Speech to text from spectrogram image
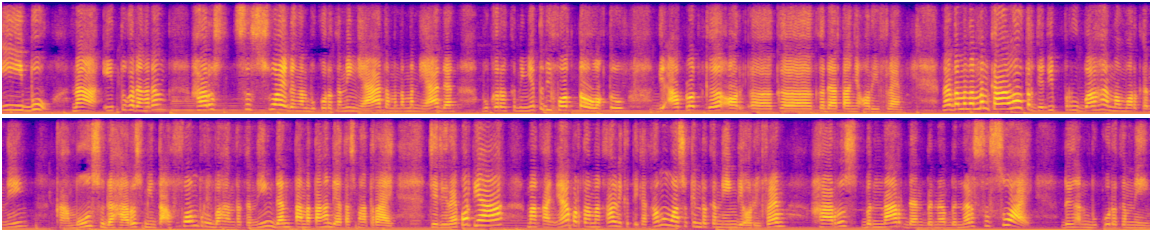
ibu nah itu kadang-kadang harus sesuai dengan buku rekening ya teman-teman ya dan buku rekeningnya itu difoto waktu diupload ke or, uh, ke ke datanya Oriflame nah teman-teman kalau terjadi perubahan nomor rekening kamu sudah harus minta form perubahan rekening dan tanda tangan di atas materai. Jadi repot ya. Makanya pertama kali ketika kamu masukin rekening di Oriflame harus benar dan benar-benar sesuai dengan buku rekening,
